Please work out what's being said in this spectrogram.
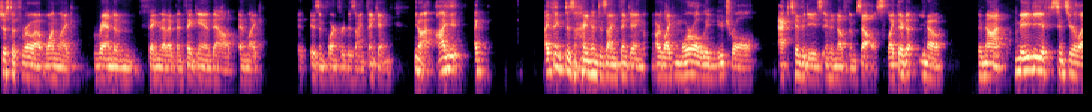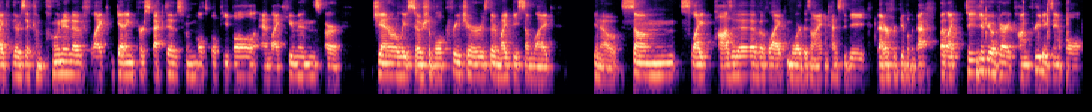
just to throw out one like random thing that I've been thinking about and like is important for design thinking. You know, I I I think design and design thinking are like morally neutral activities in and of themselves. Like they're you know they're not maybe if since you're like there's a component of like getting perspectives from multiple people and like humans are generally sociable creatures there might be some like you know some slight positive of like more design tends to be better for people than that but like to give you a very concrete example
